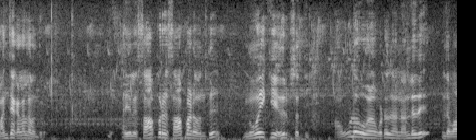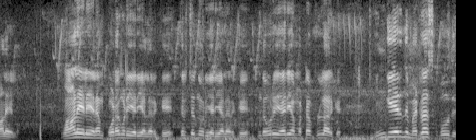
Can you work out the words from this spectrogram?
மஞ்சள் கலரில் வந்துடும் அதில் சாப்பிட்ற சாப்பாடு வந்து நோய்க்கு எதிர்ப்பு சக்தி. அவ்வளோ உடல் நல்லது இந்த வாழை வாழை இலையில உடங்குடி ஏரியாவில் இருக்குது திருச்செந்தூர் ஏரியாவில் இருக்குது இந்த ஒரு ஏரியா மட்டும் ஃபுல்லாக இருக்குது இங்கேருந்து மெட்ராஸ்க்கு போகுது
